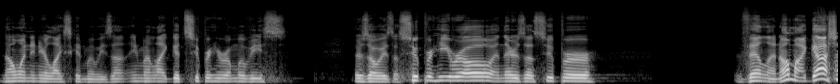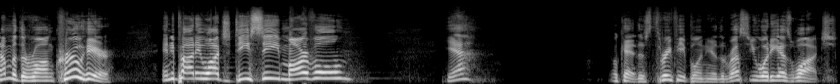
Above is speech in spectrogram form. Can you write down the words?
No one in here likes good movies. Anyone like good superhero movies? There's always a superhero and there's a super villain. Oh my gosh, I'm with the wrong crew here. Anybody watch DC, Marvel? Yeah? Okay, there's three people in here. The rest of you, what do you guys watch?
